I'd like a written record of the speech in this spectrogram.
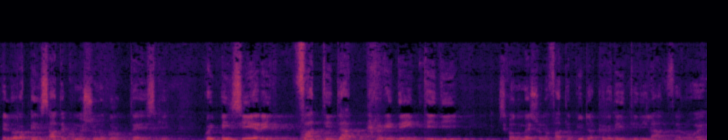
E allora pensate come sono grotteschi quei pensieri fatti da credenti di, secondo me sono fatti più da credenti di Lazzaro, eh?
